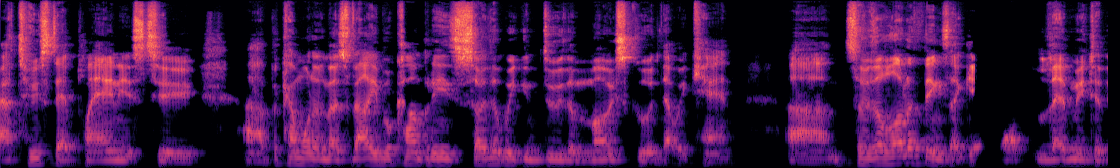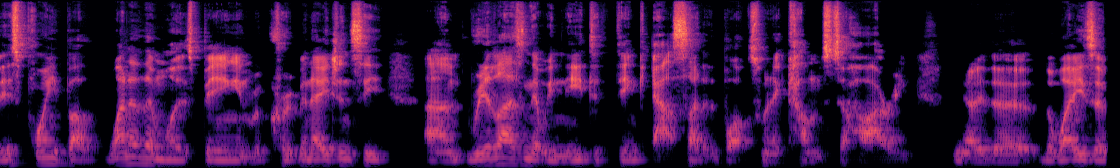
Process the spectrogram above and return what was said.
our two step plan is to uh, become one of the most valuable companies so that we can do the most good that we can. Um, so there's a lot of things I get that led me to this point, but one of them was being in recruitment agency, um, realizing that we need to think outside of the box when it comes to hiring. You know, the the ways of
